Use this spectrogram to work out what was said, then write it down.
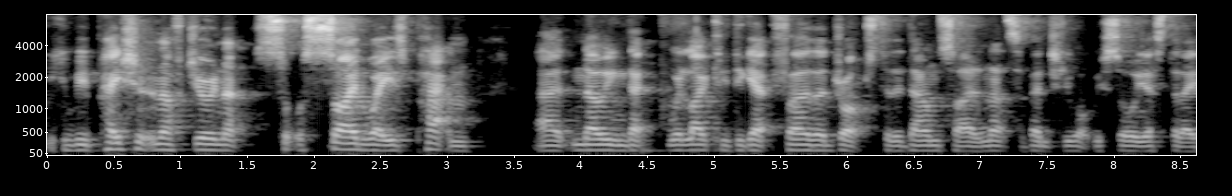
you can be patient enough during that sort of sideways pattern uh, knowing that we're likely to get further drops to the downside, and that's eventually what we saw yesterday.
